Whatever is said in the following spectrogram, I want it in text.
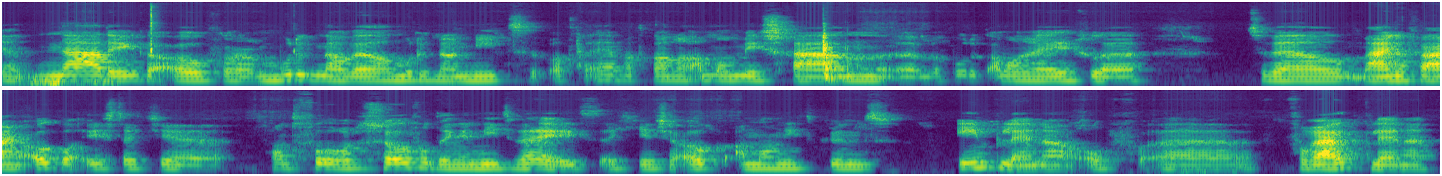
ja, nadenken over moet ik nou wel, moet ik nou niet, wat, hè, wat kan er allemaal misgaan, Eh, wat moet ik allemaal regelen. Terwijl mijn ervaring ook wel is dat je van tevoren zoveel dingen niet weet, dat je ze ook allemaal niet kunt inplannen of eh vooruitplannen.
